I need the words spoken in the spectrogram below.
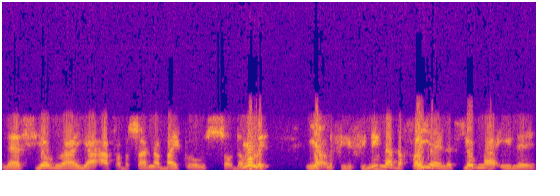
le afioga ia afamasaga michael so'odalole ia o le filifiliga na faia e le afioga i le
